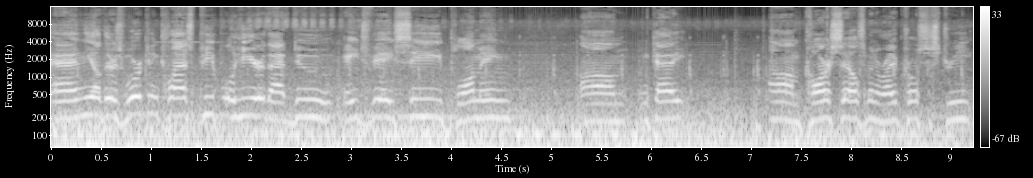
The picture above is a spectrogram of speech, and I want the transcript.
And you know, there's working class people here that do HVAC, plumbing, um, okay, um, car salesman right across the street,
